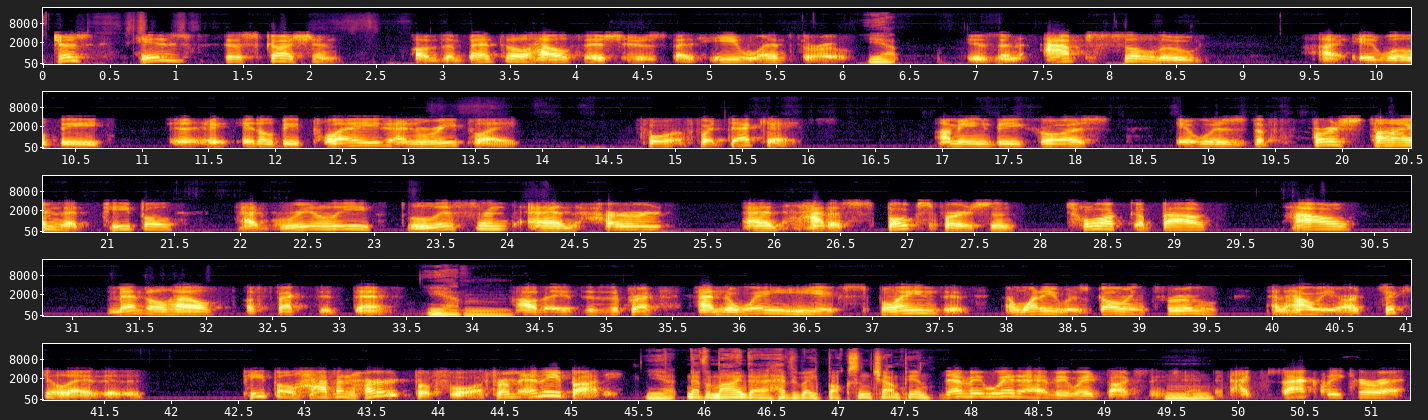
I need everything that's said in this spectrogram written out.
Just his discussion of the mental health issues that he went through yep. is an absolute. Uh, it will be it, will be played and replayed for for decades. I mean, because it was the first time that people had really listened and heard and had a spokesperson talk about how mental health affected them. Yeah. How they the depression and the way he explained it and what he was going through and how he articulated it, people haven't heard before from anybody. Yeah, never mind a heavyweight boxing champion. Never mind a heavyweight boxing mm-hmm. champion. Exactly correct.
